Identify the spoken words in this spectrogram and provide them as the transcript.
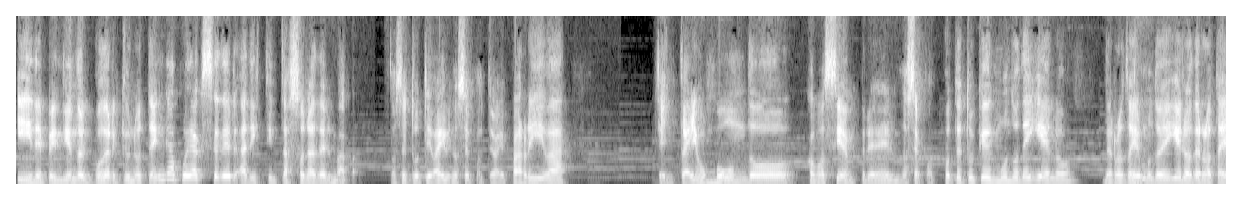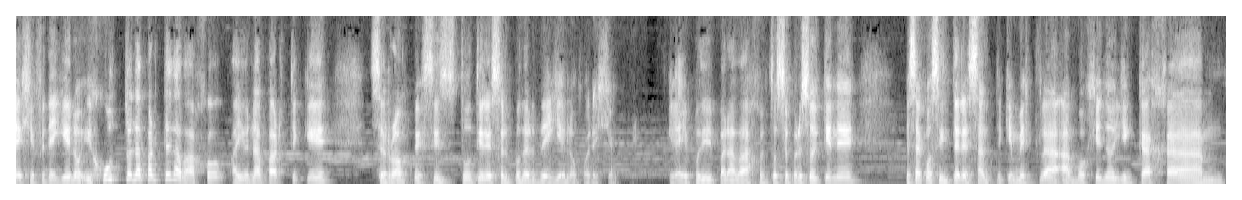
y dependiendo del poder que uno tenga, puede acceder a distintas zonas del mapa. Entonces tú te vas, no sé, pues te vas para arriba, hay un mundo, como siempre, no sé, pues, ponte tú que es el mundo de hielo, derrotáis el mundo de hielo, derrotáis al jefe de hielo, y justo en la parte de abajo hay una parte que se rompe si tú tienes el poder de hielo, por ejemplo. Y ahí puede ir para abajo. Entonces, por eso tiene esa cosa interesante que mezcla ambos géneros y encajan,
